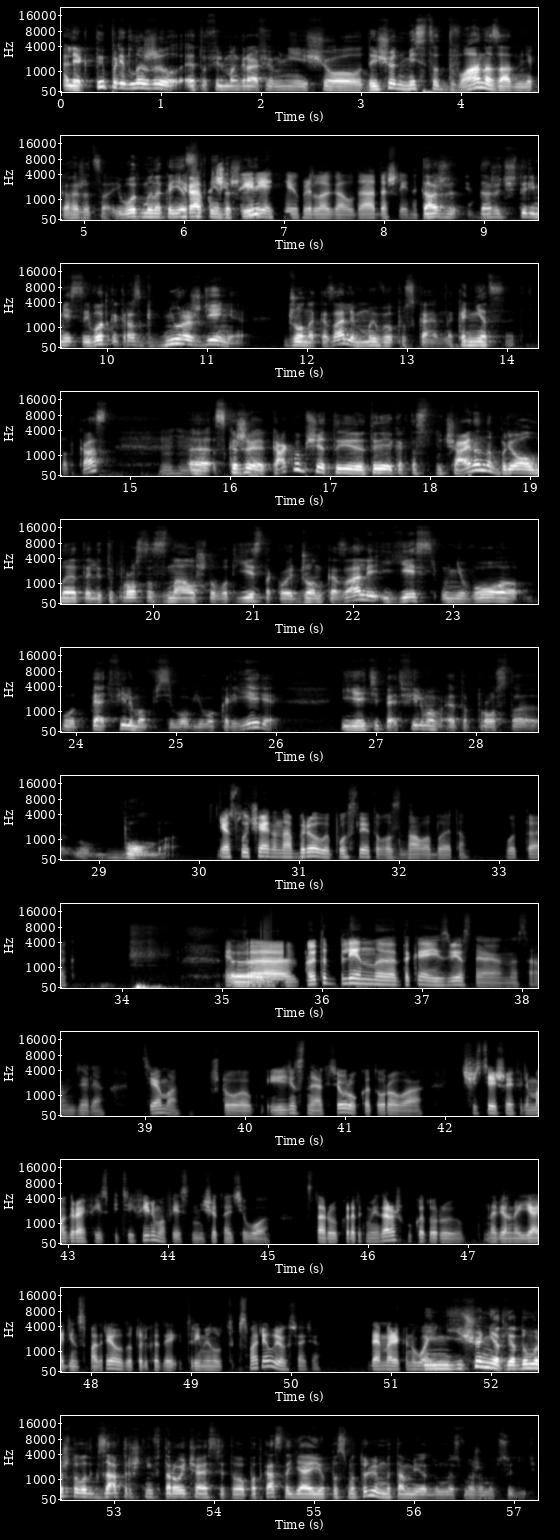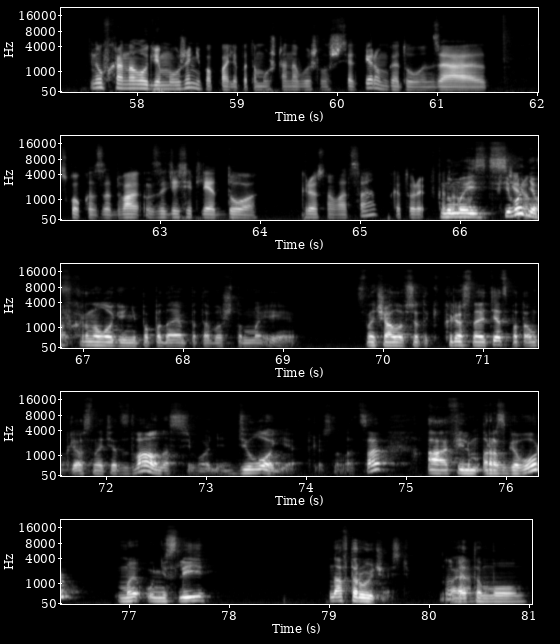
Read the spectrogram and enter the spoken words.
Олег, ты предложил эту фильмографию мне еще, да еще месяца два назад, мне кажется. И вот мы наконец-то к ней дошли. я ее предлагал, да, дошли наконец. Даже, даже 4 месяца. И вот как раз к дню рождения Джона Казали мы выпускаем наконец-то этот подкаст. Э, скажи, как вообще ты, ты как-то случайно набрел на это, или ты просто знал, что вот есть такой Джон Казали, и есть у него вот пять фильмов всего в его карьере, и эти пять фильмов это просто ну, бомба. Я случайно набрел и после этого знал об этом. Вот так. Э, Это, ну это, блин, э, такая известная на самом деле тема, что единственный актер, у которого чистейшая фильмография из пяти фильмов, если не считать его старую короткометражку, которую, наверное, я один смотрел, это только три минуты. Ты посмотрел ее, кстати? The American Way. Еще нет, я думаю, что вот к завтрашней второй части этого подкаста я ее посмотрю, и мы там, я думаю, сможем обсудить. Ну, в хронологию мы уже не попали, потому что она вышла в 61 году, за сколько, за, два, за 10 лет до крестного отца, который... в Но котором мы сегодня в хронологию не попадаем, потому что мы сначала все-таки крестный отец, потом крестный отец 2 у нас сегодня, дилогия крестного отца, а фильм Разговор мы унесли на вторую часть. Ну да. Поэтому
